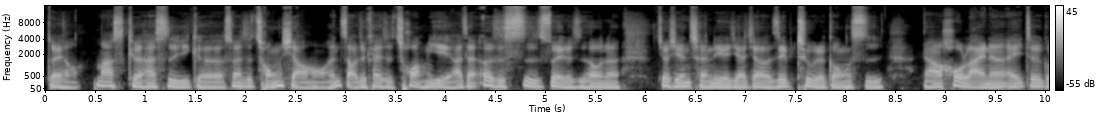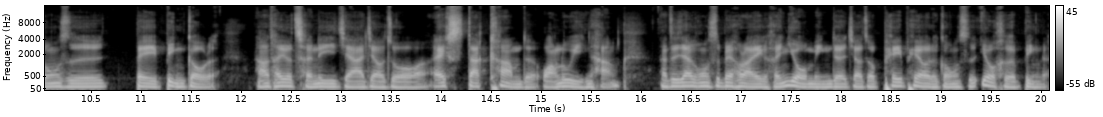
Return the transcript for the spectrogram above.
对哦，马斯克他是一个算是从小哦很早就开始创业，他在二十四岁的时候呢，就先成立了一家叫 Zip Two 的公司，然后后来呢，哎，这个公司被并购了，然后他又成立一家叫做 X.com 的网络银行。这家公司被后来一个很有名的叫做 PayPal 的公司又合并了。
